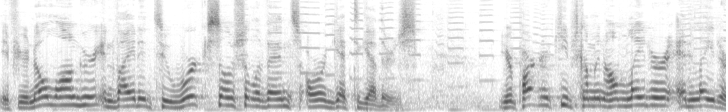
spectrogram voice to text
If you're no longer invited to work social events or get togethers, your partner keeps coming home later and later.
